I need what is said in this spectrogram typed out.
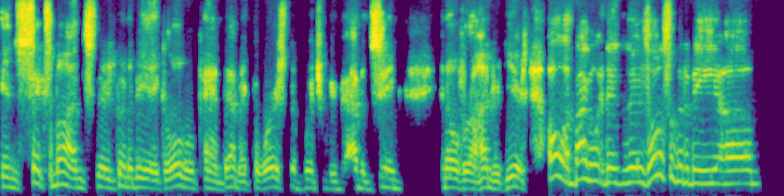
in six months there's going to be a global pandemic, the worst of which we haven't seen in over hundred years. Oh, and by the way, there's also going to be um,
